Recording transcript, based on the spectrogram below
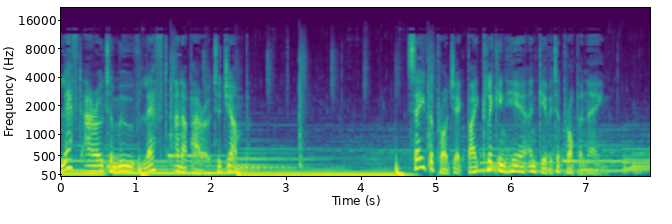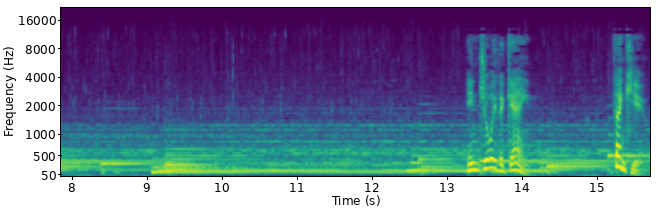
Left arrow to move left and up arrow to jump. Save the project by clicking here and give it a proper name. Enjoy the game. Thank you.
